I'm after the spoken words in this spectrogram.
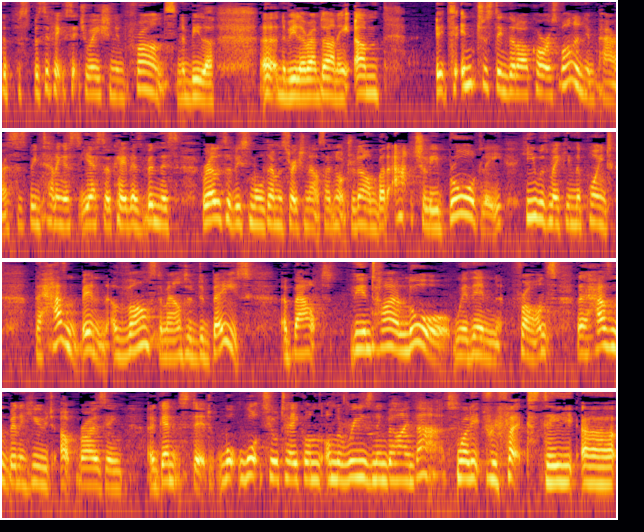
the specific situation in France, Nabila, uh, Nabila Ramdani. Um, it's interesting that our correspondent in Paris has been telling us, yes, okay, there's been this relatively small demonstration outside Notre Dame, but actually, broadly, he was making the point there hasn't been a vast amount of debate about the entire law within France. There hasn't been a huge uprising against it. What, what's your take on, on the reasoning behind that? Well, it reflects the, uh, uh,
